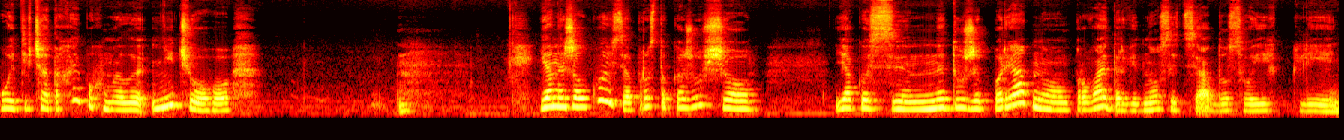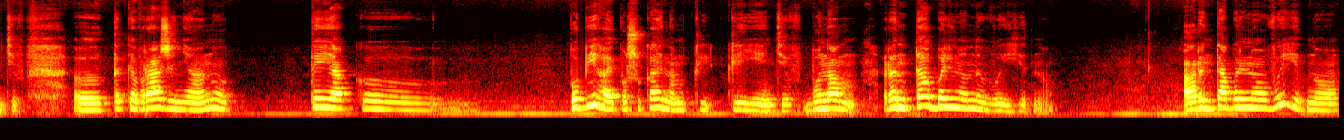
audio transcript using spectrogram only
Ой, дівчата, хай похмели, нічого. Я не жалкуюся, просто кажу, що якось не дуже порядно провайдер відноситься до своїх клієнтів. Е, Таке враження, ну, ти як е, побігай, пошукай нам клієнтів, бо нам рентабельно невигідно. А рентабельно вигідно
